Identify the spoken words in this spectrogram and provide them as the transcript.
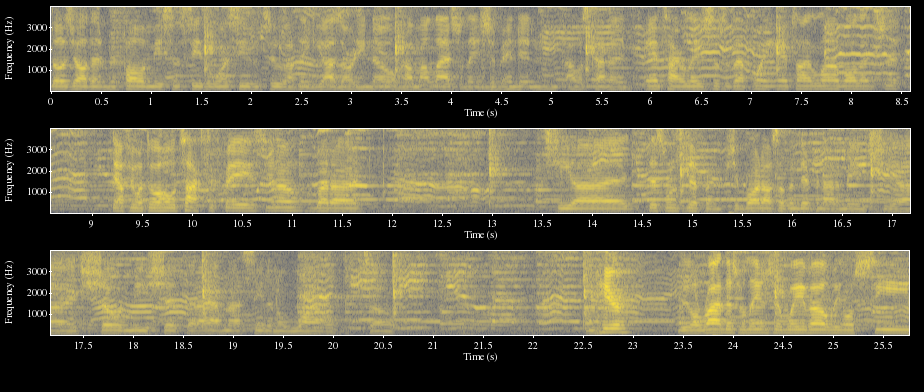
those y'all that have been following me since season one, season two, I think you guys already know how my last relationship ended, and I was kind of anti-relationships at that point, anti-love, all that shit. Definitely went through a whole toxic phase, you know. But uh, she, uh, this one's different. She brought out something different out of me. She uh, showed me shit that I have not seen in a while. So I'm here. We're gonna ride this relationship wave out. We're gonna see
